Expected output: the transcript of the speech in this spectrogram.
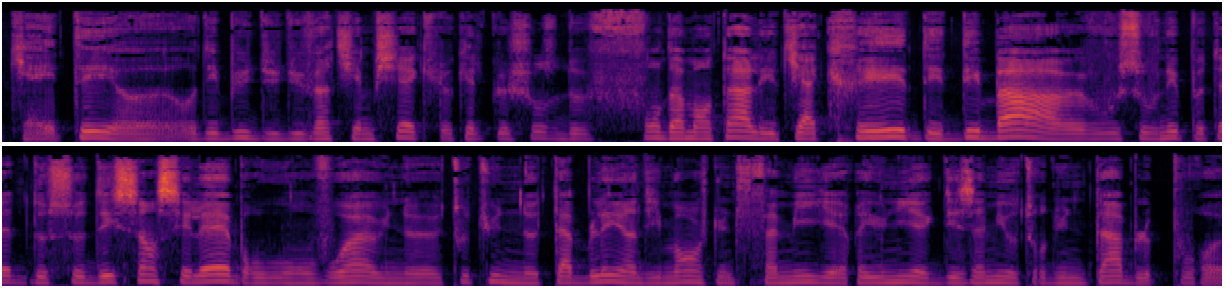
qui a été euh, au début du XXe siècle quelque chose de fondamental et qui a créé des débats. Euh, vous vous souvenez peut-être de ce dessin célèbre où on voit toute une tablée un dimanche d'une famille réunie avec des amis autour d'une table pour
